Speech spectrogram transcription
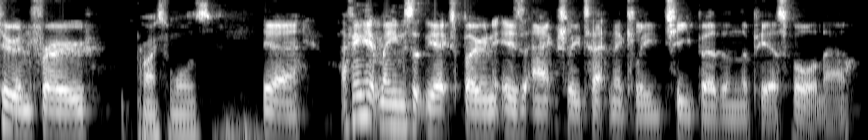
to and fro. Price wars. Yeah, I think it means that the Xbone is actually technically cheaper than the PS4 now.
